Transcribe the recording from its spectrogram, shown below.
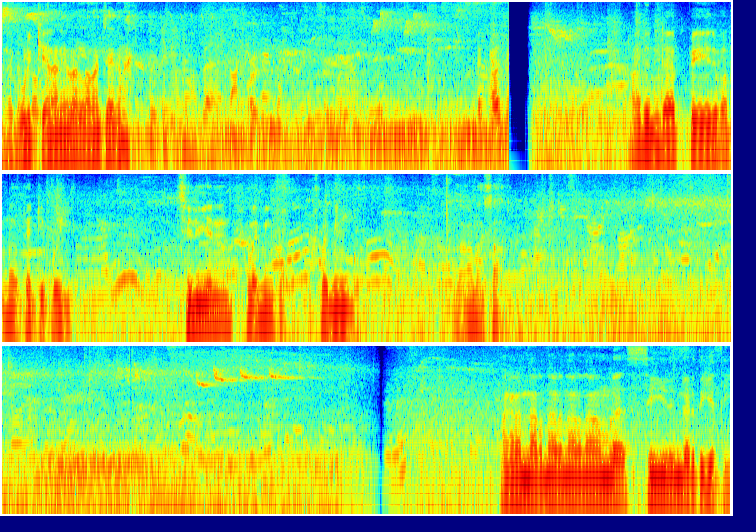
അത് കുളിക്കാനാണ് ഈ വെള്ളം വെച്ചേക്കണേ. അതിന്റെ പേര് പറഞ്ഞത് തെറ്റിപ്പോയി. ചിലിയൻ ഫ്ലെമിംഗോ ഫ്ലെമിംഗോ അതാണ് സാധനം. അങ്ങനെ നടന്ന് നടന്ന് നടന്ന് നമ്മൾ സീലിന്റെ അടുത്തേക്ക് എത്തി.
